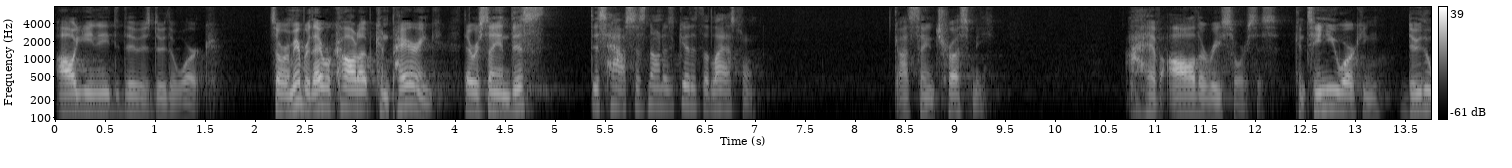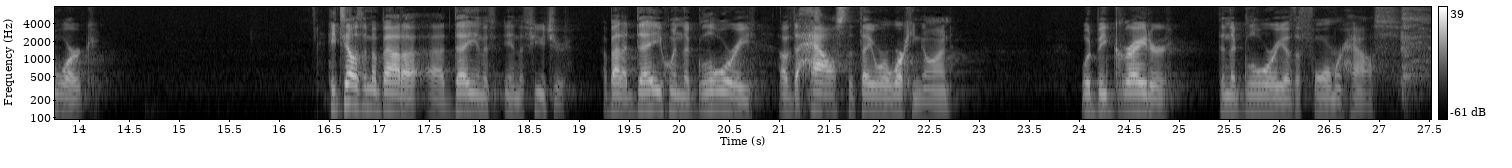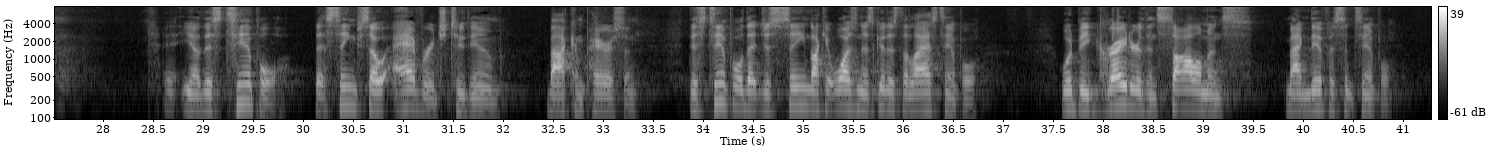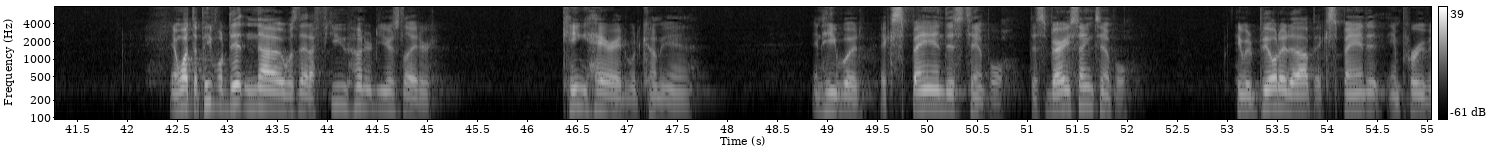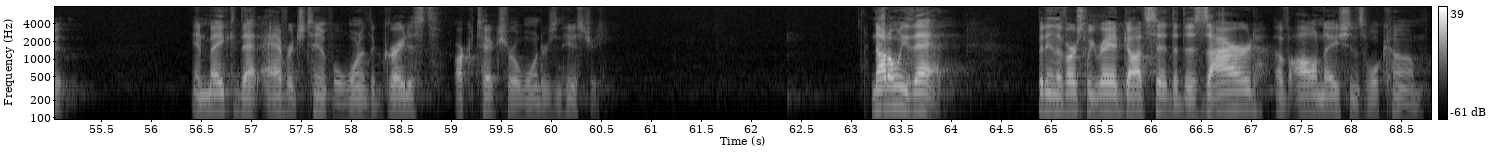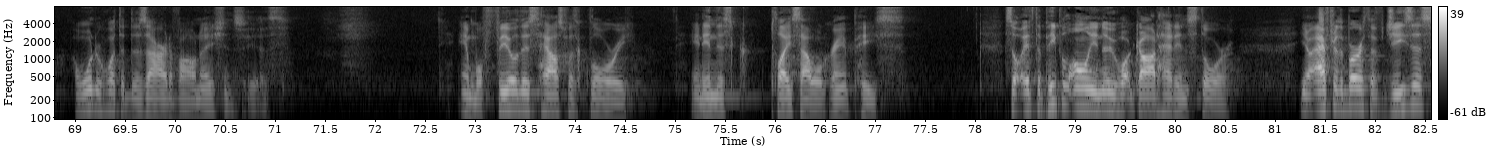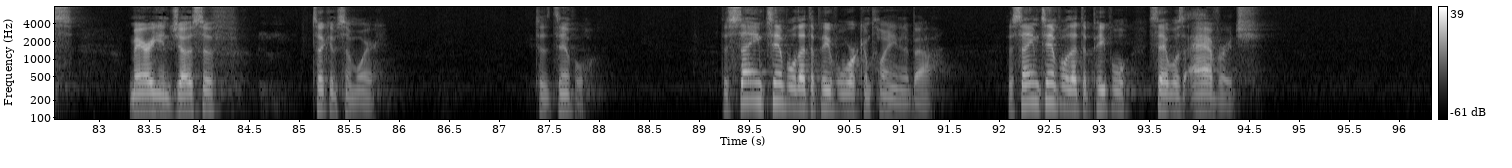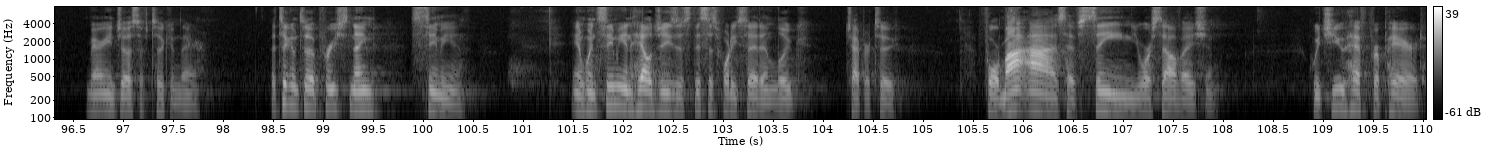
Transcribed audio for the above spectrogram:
All you need to do is do the work. So remember, they were caught up comparing. They were saying, This, this house is not as good as the last one. God's saying, Trust me. I have all the resources. Continue working, do the work. He tells them about a, a day in the, in the future, about a day when the glory of the house that they were working on would be greater than the glory of the former house. You know, this temple that seemed so average to them by comparison, this temple that just seemed like it wasn't as good as the last temple, would be greater than Solomon's magnificent temple. And what the people didn't know was that a few hundred years later, King Herod would come in and he would expand this temple, this very same temple, He would build it up, expand it, improve it, and make that average temple one of the greatest architectural wonders in history. Not only that, but in the verse we read, God said, The desired of all nations will come. I wonder what the desired of all nations is. And will fill this house with glory, and in this place I will grant peace. So if the people only knew what God had in store, you know, after the birth of Jesus, Mary and Joseph took him somewhere to the temple. The same temple that the people were complaining about. The same temple that the people said was average. Mary and Joseph took him there. They took him to a priest named Simeon. And when Simeon held Jesus, this is what he said in Luke chapter 2 For my eyes have seen your salvation, which you have prepared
